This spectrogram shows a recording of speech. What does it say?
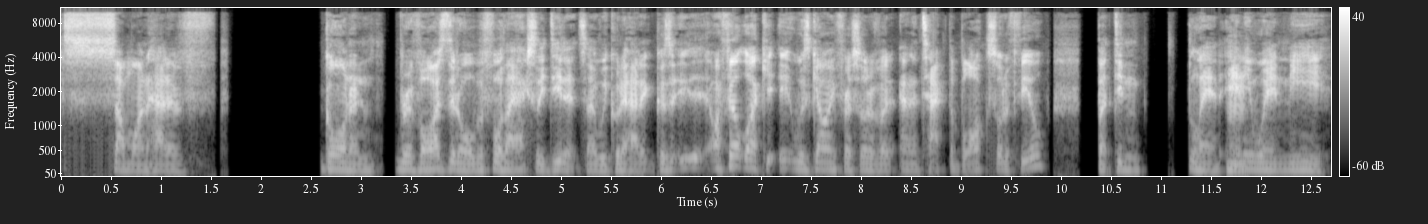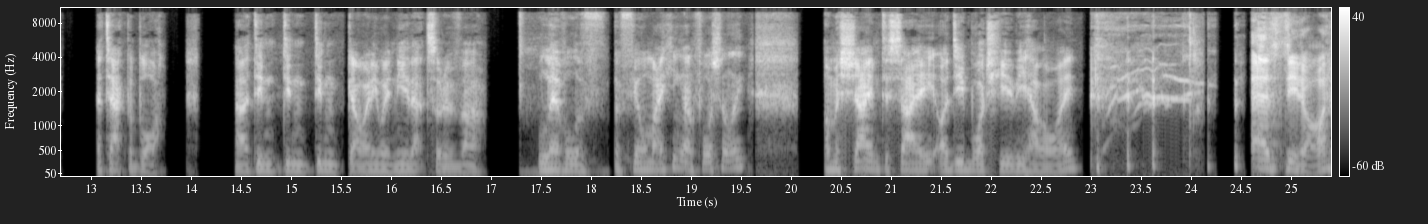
someone had have gone and revised it all before they actually did it, so we could have had it. Because I felt like it was going for a sort of a, an attack the block sort of feel, but didn't land Hmm. anywhere near attack the block. Uh, didn't didn't didn't go anywhere near that sort of uh, level of, of filmmaking. Unfortunately, I'm ashamed to say I did watch Hubie Halloween. As did I.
